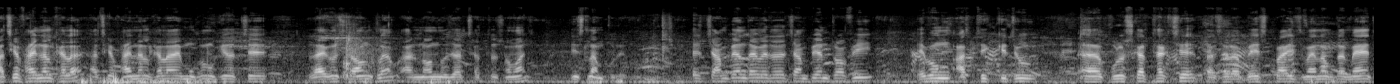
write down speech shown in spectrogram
আজকে ফাইনাল খেলা। আজকে ফাইনাল খেলায় মুখোমুখি হচ্ছে রায়গঞ্জ টাউন ক্লাব আর নন্দজার ছাত্র সমাজ ইসলামপুরের চ্যাম্পিয়ন থাকবে তাদের চ্যাম্পিয়ন ট্রফি এবং আর্থিক কিছু পুরস্কার থাকছে। তাছাড়া best prize man of the match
